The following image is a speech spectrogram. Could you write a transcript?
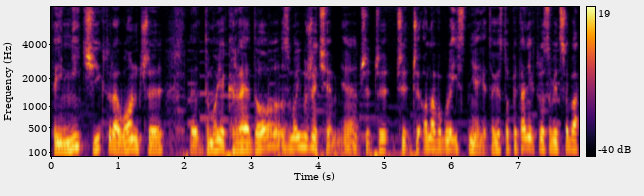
tej nici, która łączy e, to moje credo z moim życiem, nie? Czy, czy, czy, czy ona w ogóle istnieje? To jest to pytanie, które sobie trzeba,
